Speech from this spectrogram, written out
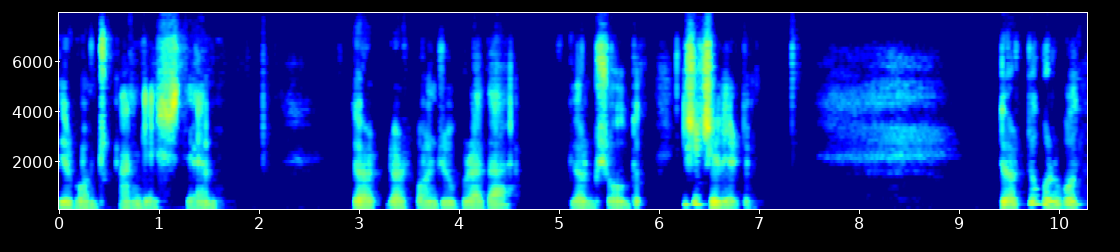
Bir boncuktan geçtim. Dört, dört boncuğu burada görmüş olduk. İşi çevirdim. Dörtlü grubun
